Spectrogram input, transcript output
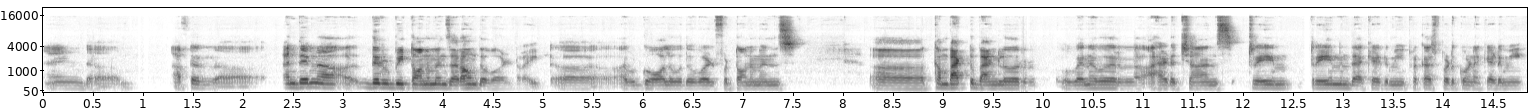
And um, after uh, and then uh, there would be tournaments around the world right? Uh, i would go all over the world for tournaments. Come back to bangalore whenever i had a chance. Train train in the academy prakash padukone academy.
